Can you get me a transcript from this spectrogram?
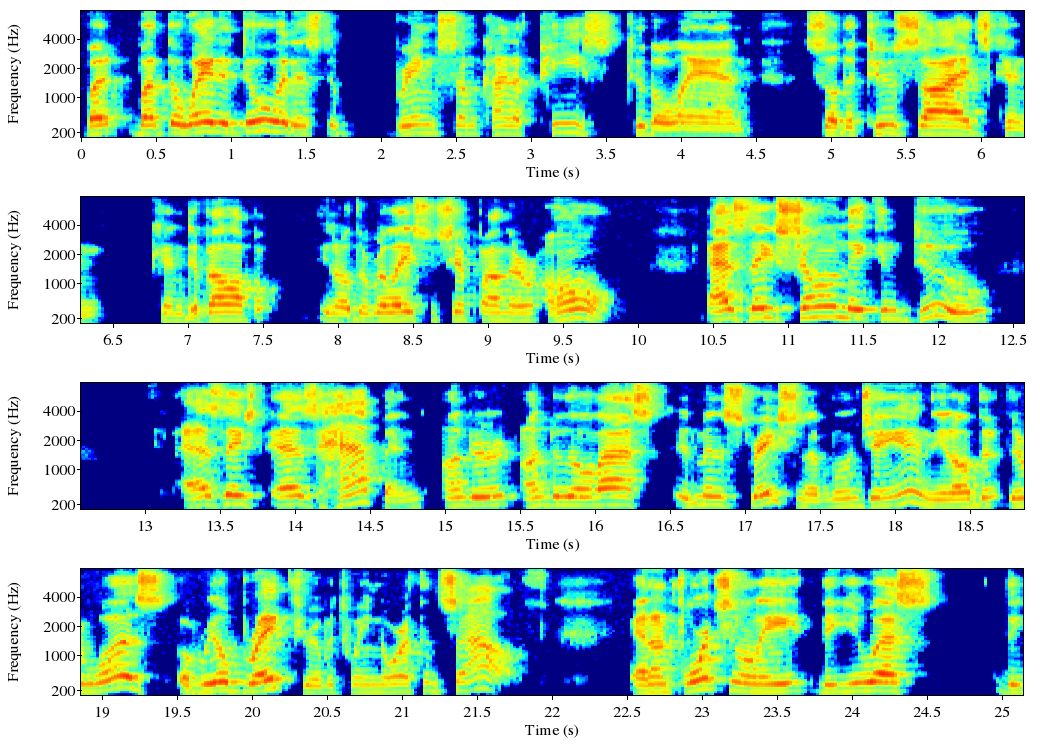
But but the way to do it is to bring some kind of peace to the land, so the two sides can can develop you know the relationship on their own, as they've shown they can do as they as happened under under the last administration of Moon Jae-in. You know, there, there was a real breakthrough between North and South, and unfortunately, the U.S. the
